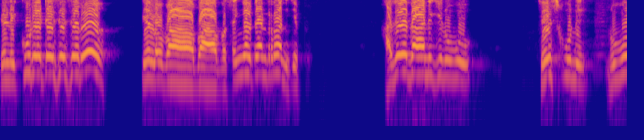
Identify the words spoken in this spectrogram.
వీళ్ళు ఎక్కువ రేట్ వేసేసారు వీళ్ళు బా- బా- సింగిల్ టెండర్ అని చెప్పి. అదే దానికి నువ్వు చేసుకుని నువ్వు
